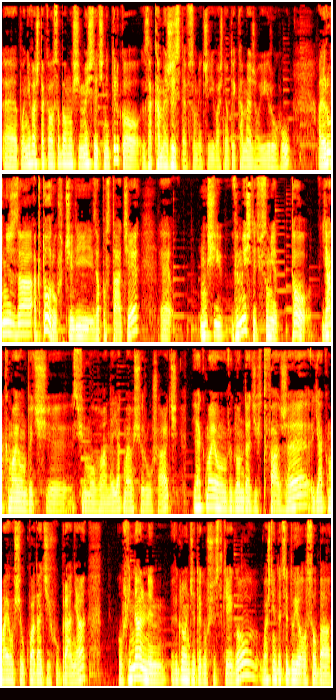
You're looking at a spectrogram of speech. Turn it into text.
e, ponieważ taka osoba musi myśleć nie tylko za kamerzystę w sumie, czyli właśnie o tej kamerze, o jej ruchu, ale również za aktorów, czyli za postacie. E, musi wymyśleć w sumie to, jak mają być e, sfilmowane, jak mają się ruszać, jak mają wyglądać ich twarze, jak mają się układać ich ubrania. O finalnym wyglądzie tego wszystkiego właśnie decyduje osoba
